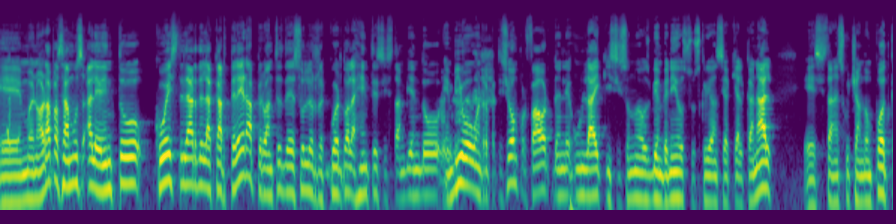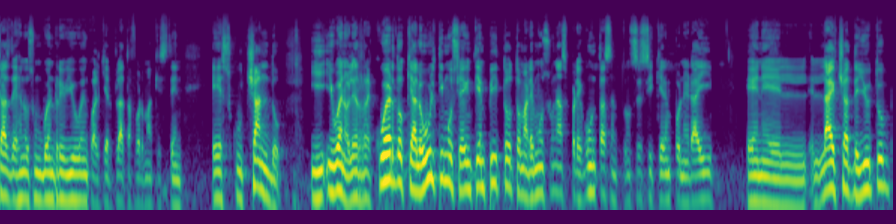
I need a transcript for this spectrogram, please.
Eh, bueno, ahora pasamos al evento coestelar de la cartelera, pero antes de eso les recuerdo a la gente si están viendo en vivo o en repetición, por favor denle un like y si son nuevos bienvenidos, suscríbanse aquí al canal. Eh, si están escuchando un podcast, déjenos un buen review en cualquier plataforma que estén escuchando. Y, bueno, les recuerdo que a lo último, si hay un tiempito, tomaremos unas preguntas, entonces si quieren poner ahí en el, live chat de YouTube,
